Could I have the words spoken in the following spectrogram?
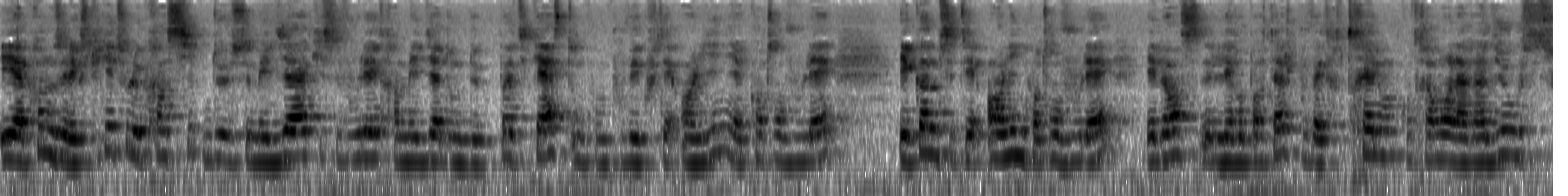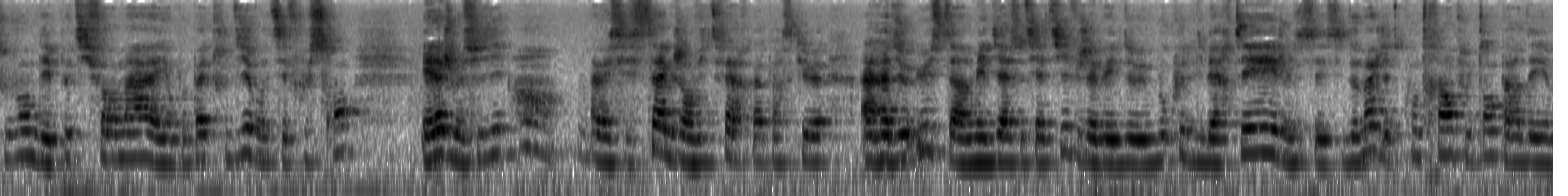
Et après, on nous avait expliqué tout le principe de ce média qui se voulait être un média donc, de podcast, donc on pouvait écouter en ligne quand on voulait. Et comme c'était en ligne quand on voulait, et eh ben, les reportages pouvaient être très longs, contrairement à la radio où c'est souvent des petits formats et on peut pas tout dire, c'est frustrant. Et là, je me suis dit, oh, ah c'est ça que j'ai envie de faire, parce que à Radio U, c'était un média associatif, j'avais beaucoup de liberté, c'est dommage d'être contraint tout le temps par des,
